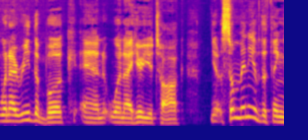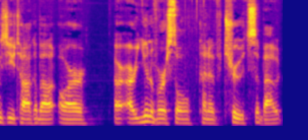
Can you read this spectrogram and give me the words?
when I read the book and when I hear you talk, you know, so many of the things you talk about are. Are, are universal kind of truths about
